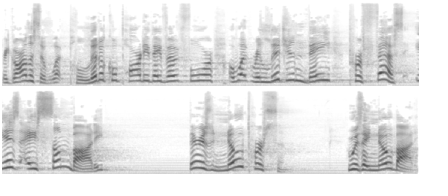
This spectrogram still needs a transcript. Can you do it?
regardless of what political party they vote for, or what religion they profess, is a somebody. There is no person who is a nobody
